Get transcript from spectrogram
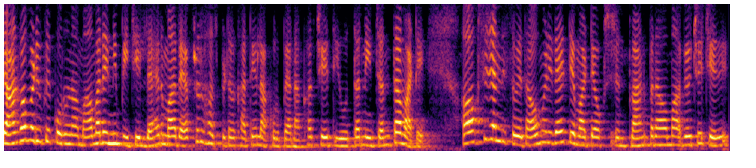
જાણવા મળ્યું કે કોરોના મહામારીની બીજી લહેરમાં રેફરલ હોસ્પિટલ ખાતે લાખો રૂપિયાના ખર્ચે દિયોદરની જનતા માટે ઓક્સિજનની સુવિધાઓ મળી રહે તે માટે ઓક્સિજન પ્લાન્ટ બનાવવામાં આવ્યો છે, જે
